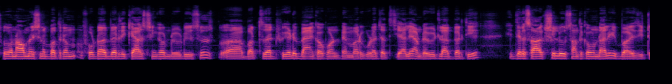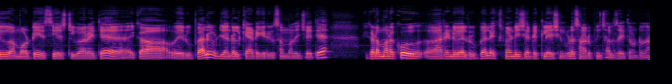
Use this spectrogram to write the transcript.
సో నామినేషన్ పత్రం ఫోటో అభ్యర్థి caste income duties birth certificate bank account number కూడా జత చేయాలి. అఫిడవిట్లో అభ్యర్థి ఇద్దరు సాక్షులు సంతకం ఉండాలి. డిపాజిట్ అమౌంట్ ఎస్సీ ఎస్టీ వారు అయితే ఇక వెయ్యి రూపాయలు. జనరల్ కేటగిరీకి సంబంధించి అయితే ఇక్కడ మనకు రెండు వేల రూపాయలు. ఎక్స్పెండిచర్ డిక్లరేషన్ కూడా సమర్పించాల్సి అయితే ఉంటుంది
